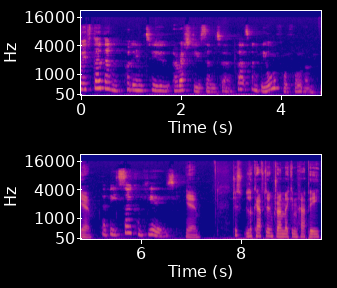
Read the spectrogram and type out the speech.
if they're then put into a rescue centre, that's going to be awful for them. Yeah, They'd be so confused. yeah. Just look after them. Try and make them happy.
